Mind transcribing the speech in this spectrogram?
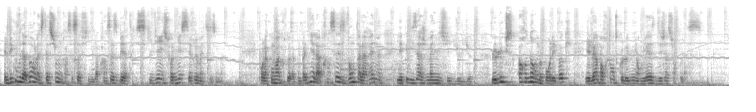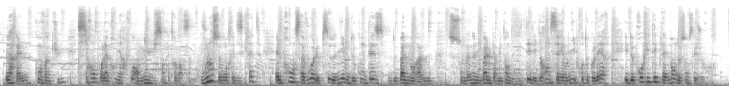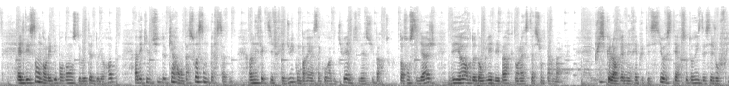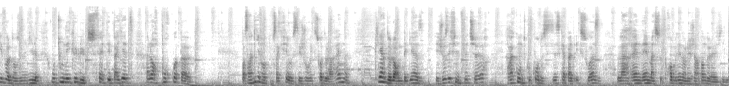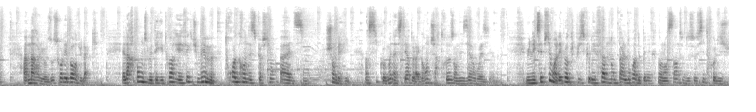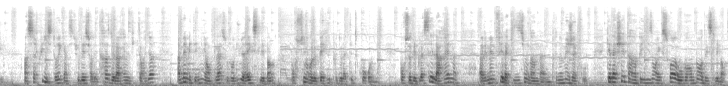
Elle découvre d'abord la station grâce à sa fille, la princesse Béatrice, qui vient y soigner ses rhumatismes. Pour la convaincre de l'accompagner, la princesse vante à la reine les paysages magnifiques du lieu, le luxe hors norme pour l'époque et l'importante colonie anglaise déjà sur place. La reine, convaincue, s'y rend pour la première fois en 1885. Voulant se montrer discrète, elle prend en sa voix le pseudonyme de comtesse de Balmoral, son anonymat lui permettant d'éviter les grandes cérémonies protocolaires et de profiter pleinement de son séjour. Elle descend dans les dépendances de l'Hôtel de l'Europe avec une suite de 40 à 60 personnes, un effectif réduit comparé à sa cour habituelle qui la suit partout. Dans son sillage, des hordes d'Anglais débarquent dans la station thermale. Puisque leur reine est réputée si austère s'autorise des séjours frivoles dans une ville où tout n'est que luxe, fête et paillettes, alors pourquoi pas eux? Dans un livre consacré au séjour exois de la reine, Claire de Lorme-Pégase et Joséphine Fletcher racontent qu'au cours de ces escapades exoises, la reine aime à se promener dans les jardins de la ville, à Marlioz ou sur les bords du lac. Elle arpente le territoire et effectue même trois grandes excursions à Annecy, Chambéry, ainsi qu'au monastère de la Grande Chartreuse en Isère voisine. Une exception à l'époque puisque les femmes n'ont pas le droit de pénétrer dans l'enceinte de ce site religieux. Un circuit historique intitulé Sur les traces de la reine Victoria a même été mis en place aujourd'hui à Aix-les-Bains pour suivre le périple de la tête couronne. Pour se déplacer, la reine avait même fait l'acquisition d'un âne prénommé Jaco, qu'elle achète à un paysan aixois au grand port d'Aix-les-Bains.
